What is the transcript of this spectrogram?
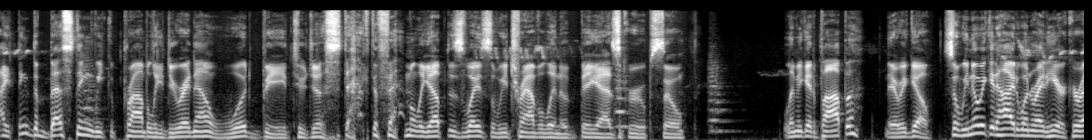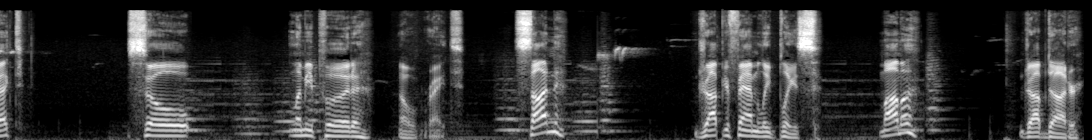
I think the best thing we could probably do right now would be to just stack the family up this way so we travel in a big ass group. So let me get a Papa. There we go. So we know we can hide one right here, correct? So let me put. Oh, right. Son, drop your family, please. Mama, drop daughter.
